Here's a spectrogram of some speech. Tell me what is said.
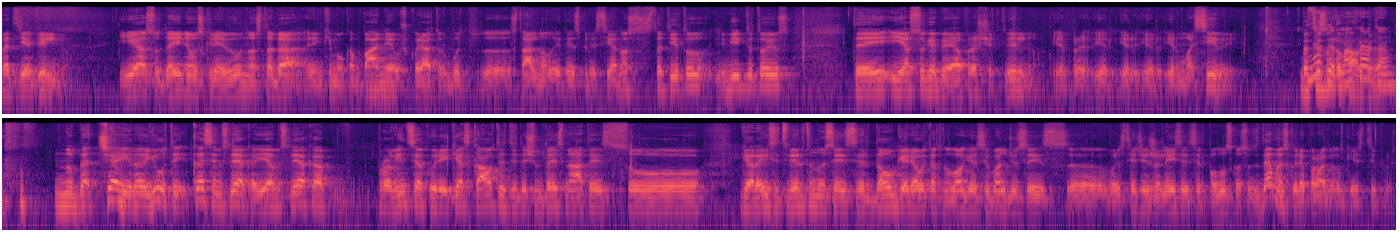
bet jie Vilnių. Jie su Dainiaus Krievių nuostabia rinkimų kampanija, už kurią turbūt e, Stalino laikais prie sienos statytų vykdytojus, tai jie sugebėjo aprašyti Vilnių ir, ir, ir, ir, ir masyviai. Bet vis dėlto pergalė. Nu, bet čia yra jų, tai kas jiems lieka? Jiems lieka provincija, kur reikės kautis 20 metais su gerai įsitvirtinusiais ir daug geriau technologijas įvaldžiusiais uh, valstiečiais žaliaisiais ir paluskos sudemais, kurie parodė, kokie stiprus.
